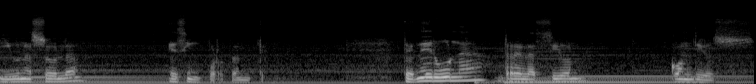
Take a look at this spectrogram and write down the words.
y una sola es importante. Tener una relación con Dios.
